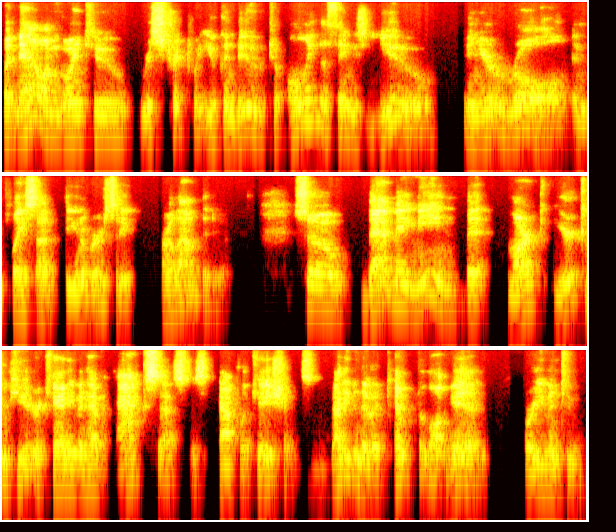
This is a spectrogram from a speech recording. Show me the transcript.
But now I'm going to restrict what you can do to only the things you, in your role in place at the university, are allowed to do. It. So that may mean that, Mark, your computer can't even have access to applications, not even to attempt to log in or even to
